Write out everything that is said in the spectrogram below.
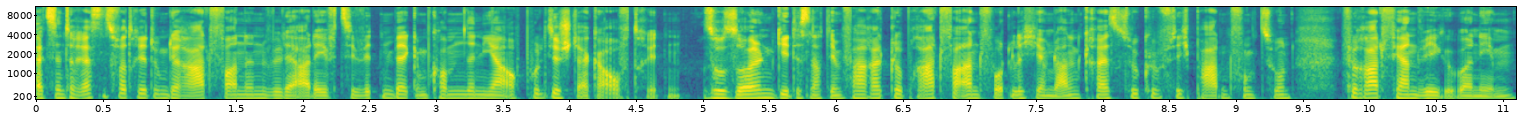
Als Interessensvertretung der Radfahrenden will der ADFC Wittenberg im kommenden Jahr auch politisch stärker auftreten. So sollen, geht es nach dem Fahrradclub Radverantwortliche im Landkreis zukünftig Patenfunktion für Radfernwege übernehmen.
